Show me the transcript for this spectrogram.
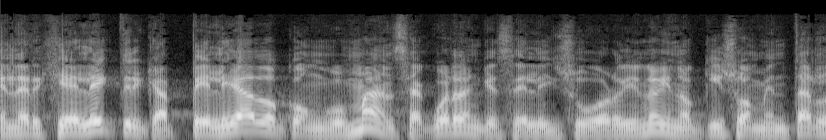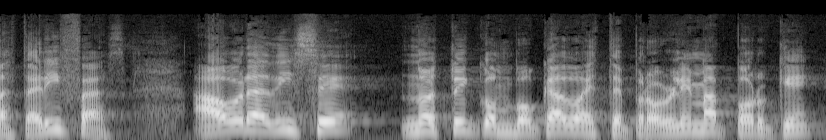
Energía Eléctrica, peleado con Guzmán, ¿se acuerdan que se le insubordinó y no quiso aumentar las tarifas? Ahora dice, no estoy convocado a este problema porque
